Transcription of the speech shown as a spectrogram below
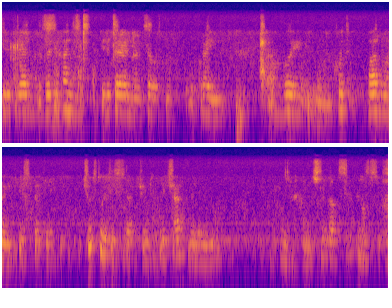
территориальную, за дыхание территориальную целостность Украины. А Вы хоть по одной из статей чувствуете себя в чем-то причастны или нет? Нет, конечно, абсолютно абсурдно.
